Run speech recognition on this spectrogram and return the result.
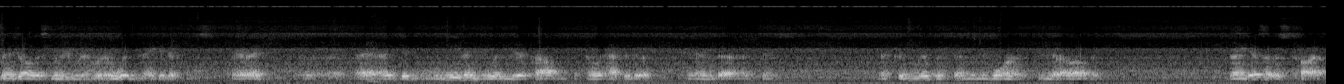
make all this money where it wouldn't make a difference. And I, I, I didn't, leaving wouldn't be a problem. I would have to do it. And uh, I couldn't live with them anymore. And I love them. And I guess I was taught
